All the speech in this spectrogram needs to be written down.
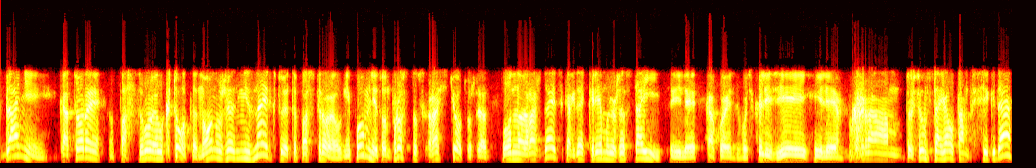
зданий, которые построил кто-то. Но он уже не знает, кто это построил, не помнит, он просто растет уже. Он рождается, когда Кремль уже стоит, или какой-нибудь Колизей, или храм. То есть он стоял там всегда.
